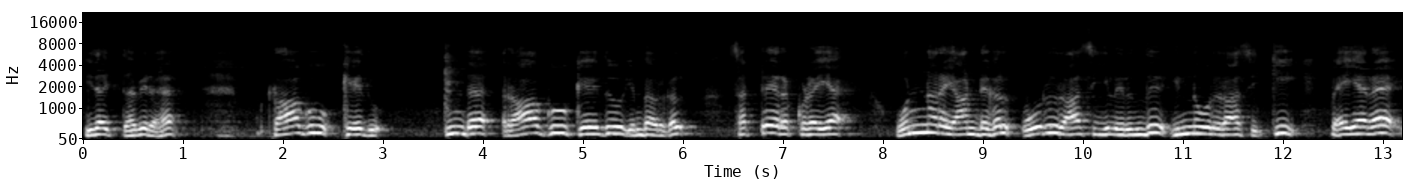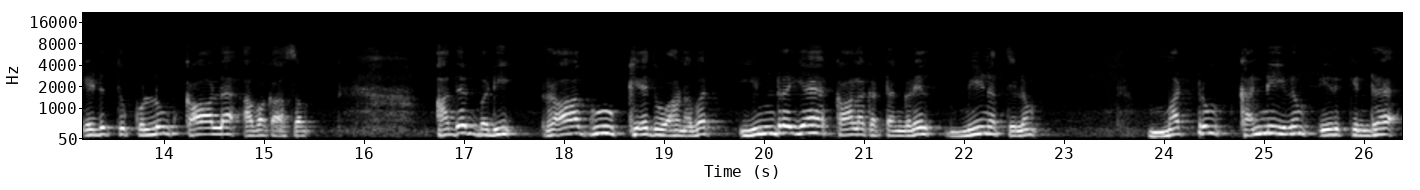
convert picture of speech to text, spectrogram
இதை தவிர ராகு கேது இந்த ராகு கேது என்பவர்கள் சற்றேறக்குறைய ஒன்றரை ஆண்டுகள் ஒரு ராசியிலிருந்து இன்னொரு ராசிக்கு பெயரை எடுத்துக்கொள்ளும் கால அவகாசம். அதன்படி ராகு கேதுவானவர் இன்றைய காலகட்டங்களில் மீனத்திலும் மற்றும் கன்னியிலும் இருக்கின்ற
